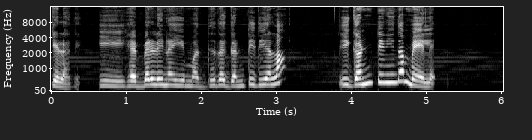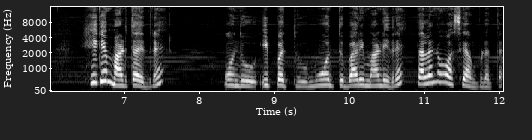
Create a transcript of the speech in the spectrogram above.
ಕೆಳಗೆ. ಈ ಹೆಬ್ಬೆರಳಿನ ಈ ಮಧ್ಯದ ಗಂಟಿದೆಯಲ್ಲ? ಈ ಗಂಟಿನಿಂದ ಮೇಲೆ. ಹೀಗೆ ಮಾಡ್ತಾ ಇದ್ದರೆ ಒಂದು ಇಪ್ಪತ್ತು, ಮೂವತ್ತು ಬಾರಿ ಮಾಡಿದರೆ ತಲೆನೋವು ವಾಸಿ ಆಗಿಬಿಡುತ್ತೆ.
